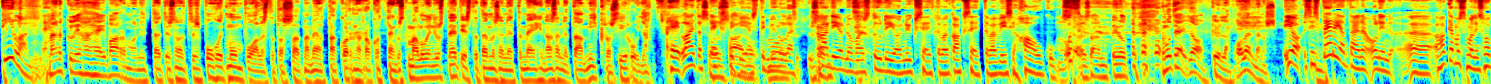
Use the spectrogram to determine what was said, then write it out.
tilanne. Mä en ole kyllä ihan hei varma nyt, täytyy sanoa, että jos puhuit mun puolesta tuossa, että mä menen ottaa koronarokotteen, koska mä luin just netistä tämmöisen, että meihin asennetaan mikrosiruja. Hei, laita se tekstiviesti mulle minut, Radionovan studioon 17275 ja hauku mut. Se on minut. No, mutta hei, joo, kyllä, olen menossa. joo, siis mm. perjantaina olin äh, hakemassa, mä olin so,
